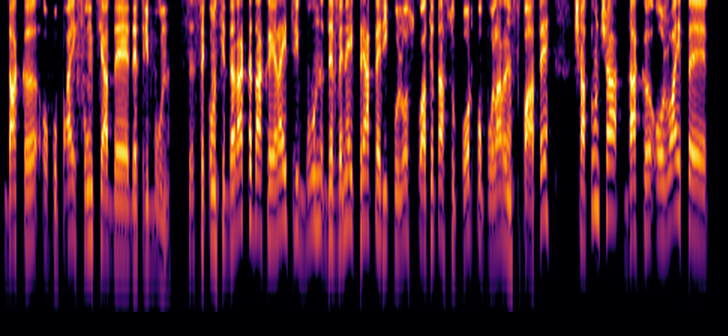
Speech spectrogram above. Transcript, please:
dacă ocupai funcția de, de tribun. Se, se considera că dacă erai tribun deveneai prea periculos cu atâta suport popular în spate și atunci dacă o luai pe,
